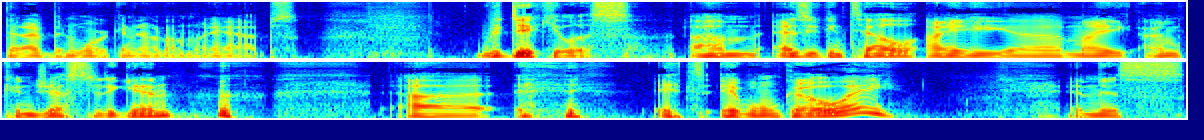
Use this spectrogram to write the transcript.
that I've been working out on my abs ridiculous. Um, as you can tell, I uh, my I'm congested again. uh, it's it won't go away, and this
